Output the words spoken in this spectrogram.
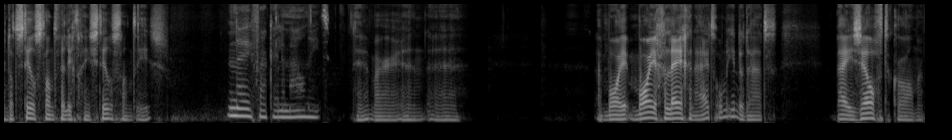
En dat stilstand wellicht geen stilstand is, Nee, vaak helemaal niet. maar een, eh, een mooie, mooie gelegenheid om inderdaad bij jezelf te komen.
